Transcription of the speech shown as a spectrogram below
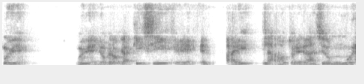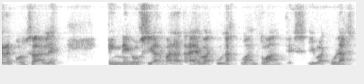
Muy bien, muy bien. Yo creo que aquí sí eh, el país las autoridades han sido muy responsables en negociar para traer vacunas cuanto antes y vacunas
